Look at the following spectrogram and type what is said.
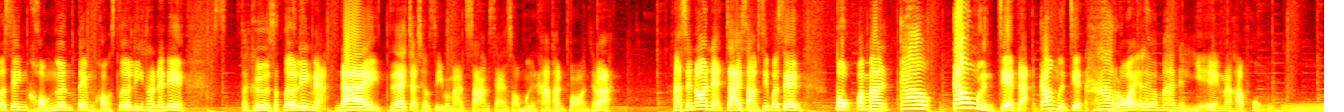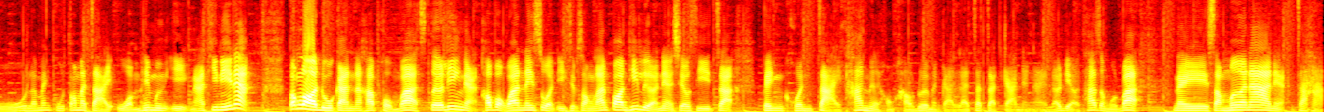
30%ของเงินเต็มของสเตอร์ลิงเท่านั้นเองแต่คือสเตอร์ลิงเนี่ยได้ได้จากเชลซีประมาณ 3 2 5 0 0 0 ปอนด์ใช่ป่ะ อาร์เซนอลเนี่ยจ่าย 30%ตกประมาณ 9 9 7 0 0อะ97,500 อะไรประมาณอย่างนี้เองนะครับผมโอ้โหแล้วแม่งกูต้องมาจ่ายอ่วมให้มึงอีกนะ ทีนี้เนี่ยต้องรอดูกันนะครับผมว่าสเตอร์ลิงเนี่ยเขาบอกว่าในส่วนอีก 12 ล้านปอนด์ที่เหลือเนี่ยเชลซีจะเป็นคนจ่ายค่าเหนื่อยของเขาด้วยเหมือนกัน และจะจัดการยังไง แล้วเดี๋ยวถ้าสมมุติว่าในซัมเมอร์หน้าเนี่ยจะหา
